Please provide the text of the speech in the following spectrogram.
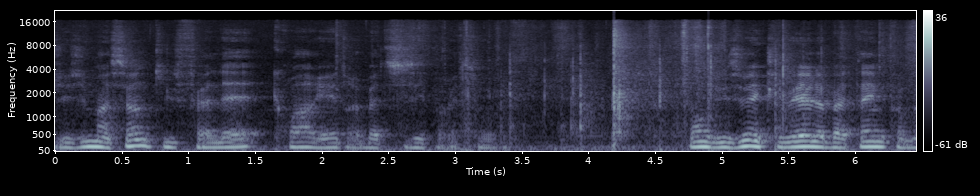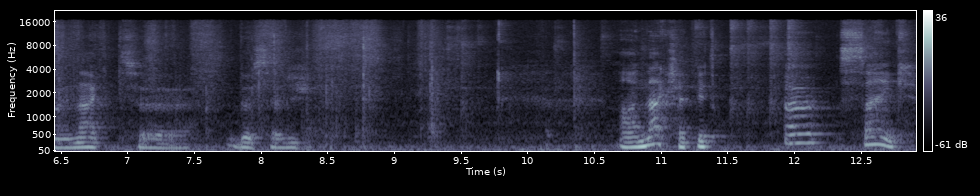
Jésus mentionne qu'il fallait croire et être baptisé pour être sauvé. Donc Jésus incluait le baptême comme un acte euh, de salut. En Acte chapitre 1, 5,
